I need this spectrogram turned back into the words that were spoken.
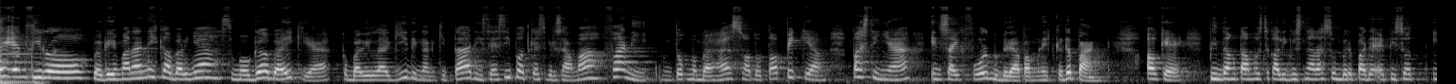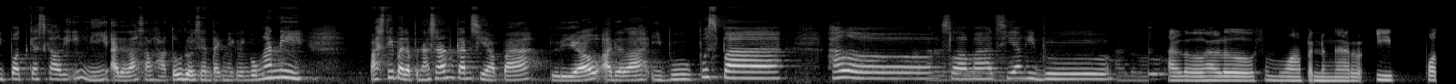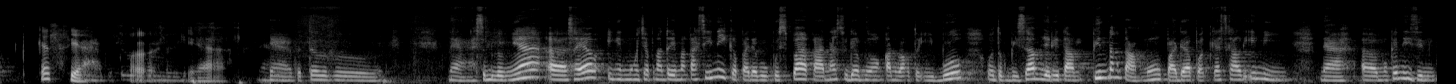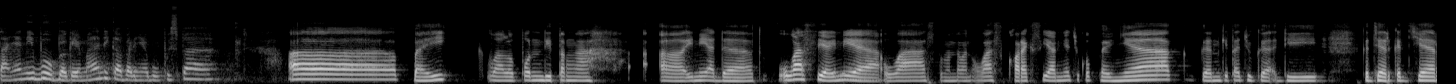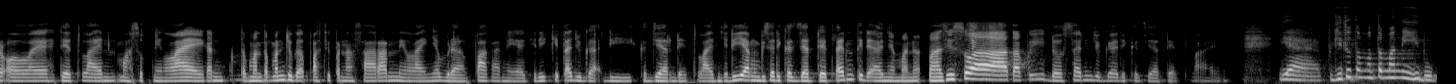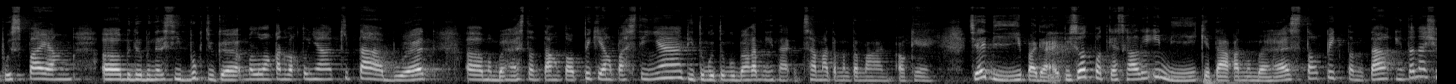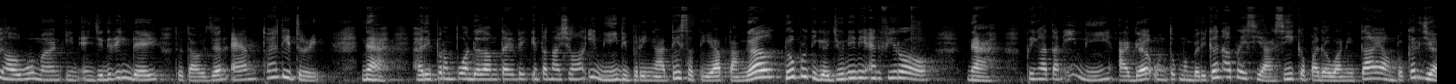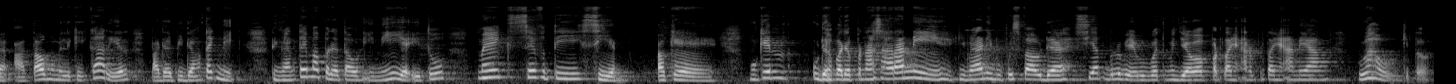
Hai Enviro, bagaimana nih kabarnya? Semoga baik ya. Kembali lagi dengan kita di sesi podcast bersama Fani untuk membahas suatu topik yang pastinya insightful beberapa menit ke depan. Oke, bintang tamu sekaligus narasumber pada episode e-podcast kali ini adalah salah satu dosen teknik lingkungan nih. Pasti pada penasaran kan siapa? Beliau adalah Ibu Puspa. Halo, halo. selamat siang Ibu. Halo. halo, halo semua pendengar e-podcast podcast ya. Oh, ya. Ya, betul Bu. Nah, sebelumnya uh, saya ingin mengucapkan terima kasih nih kepada Bu Puspa karena sudah meluangkan waktu Ibu untuk bisa menjadi tam bintang tamu pada podcast kali ini. Nah, uh, mungkin izin tanya nih Bu, bagaimana nih kabarnya Bu Puspa? Uh, baik, walaupun di tengah uh, ini ada UAS ya ini ya, UAS, teman-teman UAS koreksiannya cukup banyak. Dan kita juga dikejar-kejar oleh deadline masuk nilai. Kan teman-teman juga pasti penasaran nilainya berapa kan ya. Jadi kita juga dikejar deadline. Jadi yang bisa dikejar deadline tidak hanya mahasiswa tapi dosen juga dikejar deadline ya begitu teman-teman nih Bu Puspa yang uh, benar-benar sibuk juga meluangkan waktunya kita buat uh, membahas tentang topik yang pastinya ditunggu-tunggu banget nih sama teman-teman oke jadi pada episode podcast kali ini kita akan membahas topik tentang International Women in Engineering Day 2023. Nah, Hari Perempuan dalam Teknik Internasional ini diperingati setiap tanggal 23 Juni nih Enviro. Nah, peringatan ini ada untuk memberikan apresiasi kepada wanita yang bekerja atau memiliki karir pada bidang teknik dengan tema pada tahun ini yaitu Make Safety Scene. Oke, mungkin udah pada penasaran nih, gimana nih Bu Puspa udah siap belum ya buat menjawab pertanyaan-pertanyaan yang wow gitu?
